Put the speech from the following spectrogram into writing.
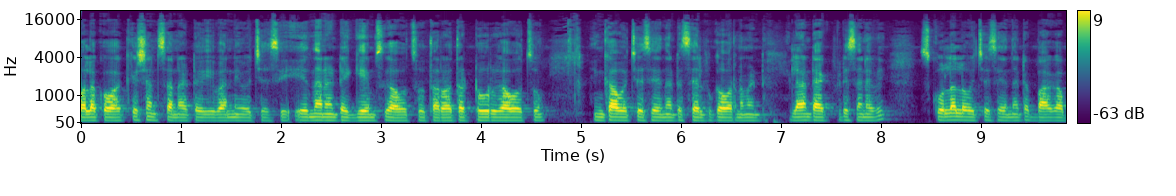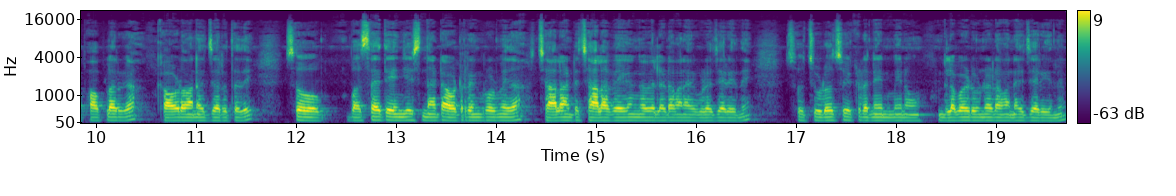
వాళ్ళకు వెకేషన్స్ అన్నట్టు ఇవన్నీ వచ్చేసి ఏందనంటే గేమ్స్ కావచ్చు తర్వాత టూర్ కావచ్చు ఇంకా వచ్చేసి ఏంటంటే సెల్ఫ్ గవర్నమెంట్. ఇలాంటి యాక్టివిటీస్ అనేవి స్కూళ్ళల్లో వచ్చేసి ఏంటంటే బాగా పాపులర్గా కావడం అనేది జరుగుతుంది. సో బస్సు అయితే ఏం చేసిందంటే అవుటర్ రింగ్ రోడ్ మీద చాలా అంటే చాలా వేగంగా వెళ్ళడం అనేది కూడా జరిగింది. సో చూడొచ్చు ఇక్కడ నేను నేను నిలబడి ఉండడం అనేది జరిగింది.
